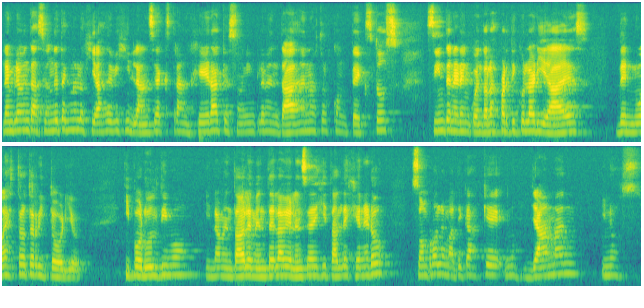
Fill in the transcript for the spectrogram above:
la implementación de tecnologías de vigilancia extranjera que son implementadas en nuestros contextos sin tener en cuenta las particularidades de nuestro territorio. Y por último, y lamentablemente, la violencia digital de género son problemáticas que nos llaman y nos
